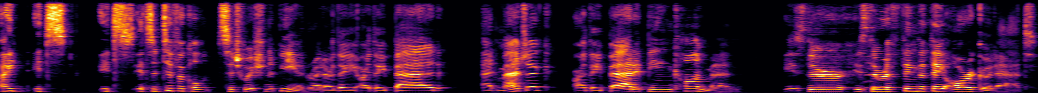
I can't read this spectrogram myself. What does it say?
I it's it's it's a difficult situation to be in, right? Are they are they bad at magic? Are they bad at being con men? Is there is there a thing that they are good at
